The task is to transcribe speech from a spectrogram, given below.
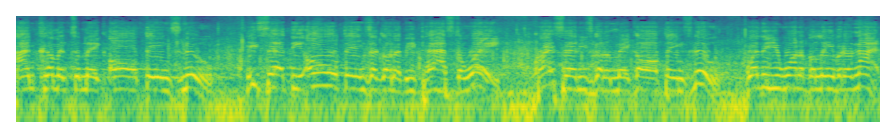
I'm coming to make all things new. He said the old things are going to be passed away. Christ said he's going to make all things new, whether you want to believe it or not.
